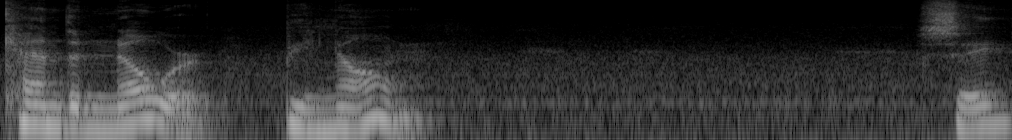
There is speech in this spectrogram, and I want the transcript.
can the knower be known? See?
